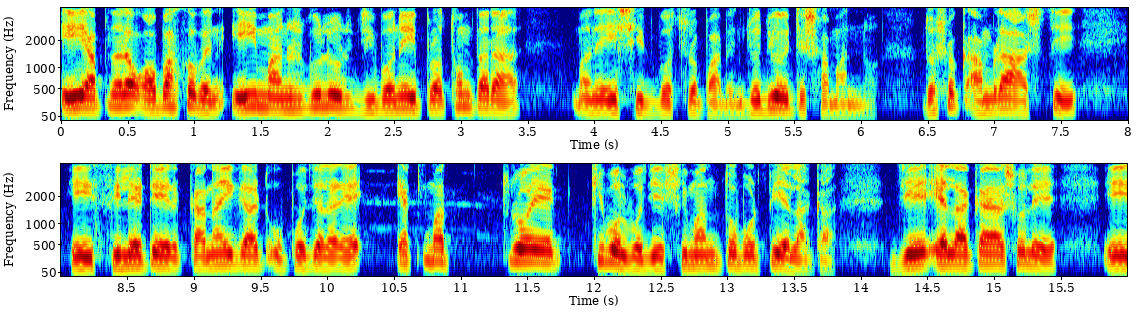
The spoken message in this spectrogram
এই আপনারা অবাক হবেন, এই মানুষগুলোর জীবনে এই প্রথম তারা মানে এই শীত বস্ত্র পাবেন, যদিও এটি সামান্য। দর্শক, আমরা আসছি এই সিলেটের কানাইঘাট উপজেলার একমাত্র এক, কি বলব, যে সীমান্তবর্তী এলাকা। যে এলাকায় আসলে এই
